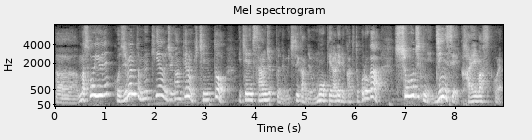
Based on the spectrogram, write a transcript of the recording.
あまあ、そういうね、こう自分と向き合う時間っていうのをきちんと、1日30分でも1時間でも設けられるかってところが、正直に人生変えます、これ。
